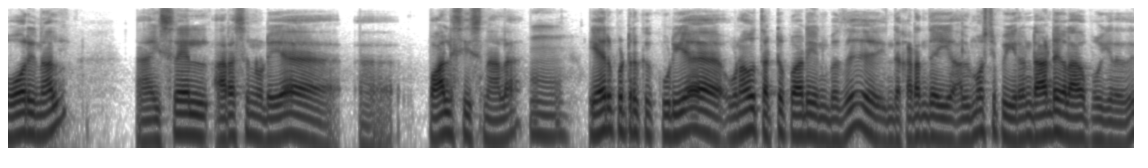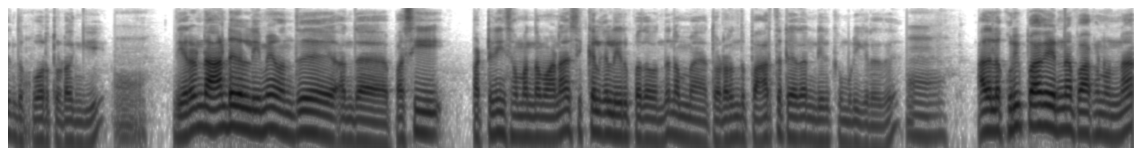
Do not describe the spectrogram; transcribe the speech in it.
போரினால் இஸ்ரேல் அரசினுடைய பாலிசிஸ்னால ஏற்பட்டிருக்கக்கூடிய உணவு தட்டுப்பாடு என்பது இந்த கடந்த ஆல்மோஸ்ட் இப்போ இரண்டு ஆண்டுகளாக போகிறது. இந்த போர் தொடங்கி. இந்த இரண்டு ஆண்டுகள்லையுமே வந்து அந்த பசி பட்டினி சம்பந்தமான சிக்கல்கள் இருப்பதை வந்து நம்ம தொடர்ந்து பார்த்துட்டே தான் இருக்க முடிகிறது. அதில் குறிப்பாக என்ன பார்க்கணுன்னா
